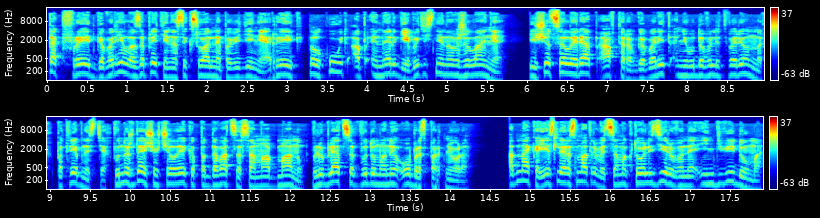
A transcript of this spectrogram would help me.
Так Фрейд говорил о запрете на сексуальное поведение, Рейк толкует об энергии вытесненного желания. Еще целый ряд авторов говорит о неудовлетворенных потребностях, вынуждающих человека поддаваться самообману, влюбляться в выдуманный образ партнера. Однако, если рассматривать самоактуализированное индивидуума,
